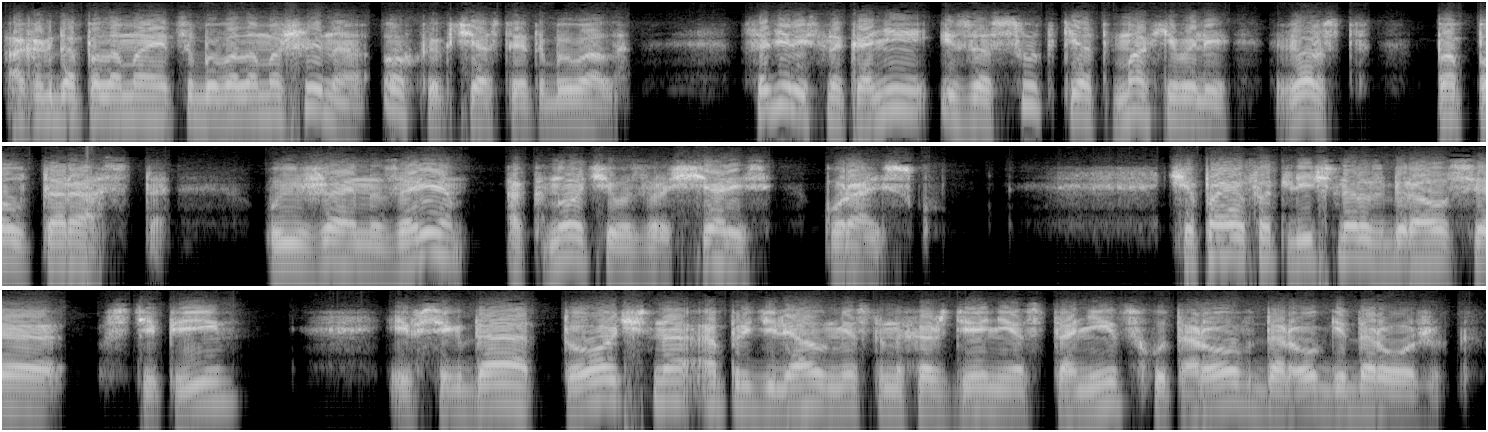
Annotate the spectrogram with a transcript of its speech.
А когда поломается бывала машина, ох, как часто это бывало, садились на коней и за сутки отмахивали верст по полтораста, уезжая на заре, а к ночи возвращались к Уральску. Чапаев отлично разбирался в степи, и всегда точно определял местонахождение станиц, хуторов, дорог и дорожек.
